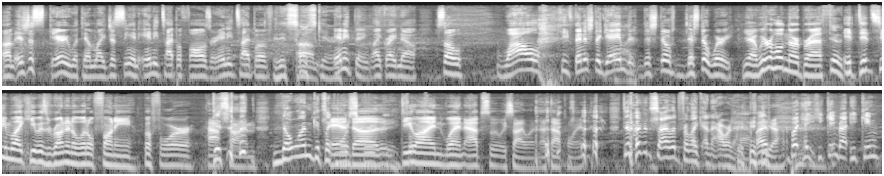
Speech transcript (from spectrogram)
um, it's just scary with him, like just seeing any type of falls or any type of It is so um, scary. anything like right now. So while he finished the game, they're, they're still they're still worried. Yeah, we were holding our breath. Dude. It did seem like he was running a little funny before This- halftime. no one gets like more and uh, scrutiny. D line went absolutely silent at that point. Dude, I've been silent for like an hour and a half. I, yeah. But hey, he came back. He came.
